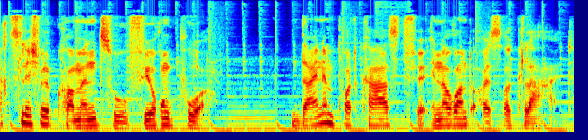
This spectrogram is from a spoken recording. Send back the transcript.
Herzlich willkommen zu Führung pur, deinem Podcast für innere und äußere Klarheit.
